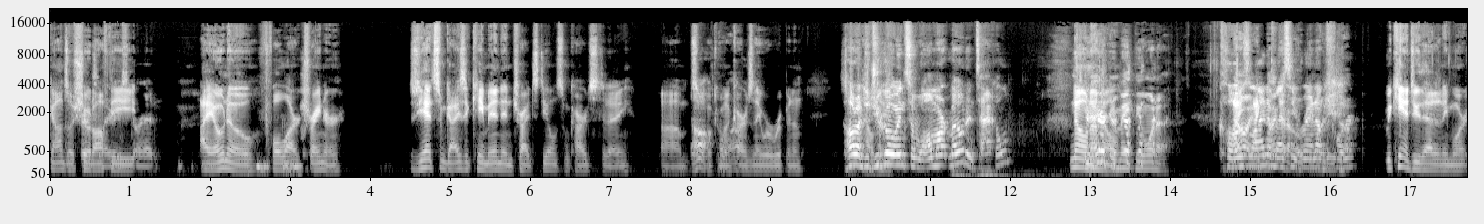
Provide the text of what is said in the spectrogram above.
Gonzo I'm showed it's off the Iono full art trainer. 'Cause You had some guys that came in and tried stealing some cards today, um, some Oh, Pokemon oh, wow. cards, and they were ripping them. Hold on, did you go into Walmart mode and tackle them? No, no, You're no. gonna make me want to. Clothesline I him as he ran out the corner. We can't do that anymore.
